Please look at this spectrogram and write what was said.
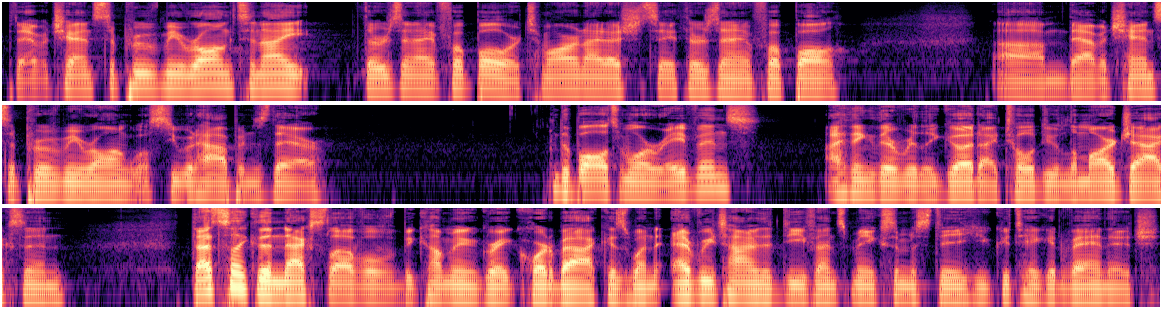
but they have a chance to prove me wrong tonight, Thursday night football, or tomorrow night, I should say, Thursday night football. Um, they have a chance to prove me wrong. We'll see what happens there. The Baltimore Ravens. I think they're really good. I told you Lamar Jackson. That's like the next level of becoming a great quarterback is when every time the defense makes a mistake, you could take advantage.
